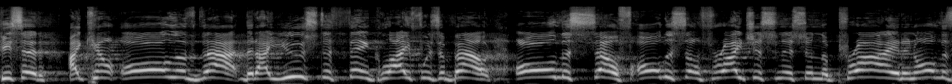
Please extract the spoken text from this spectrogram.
He said, I count all of that that I used to think life was about, all the self, all the self righteousness and the pride and all the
